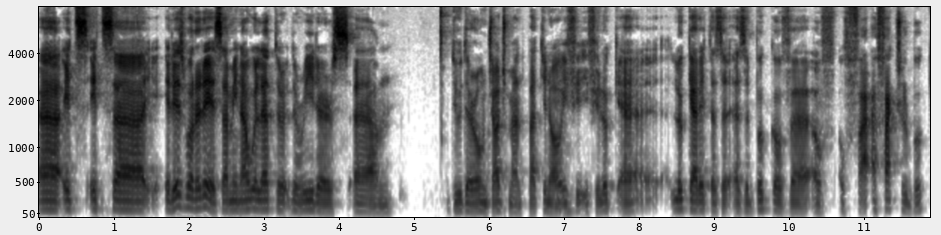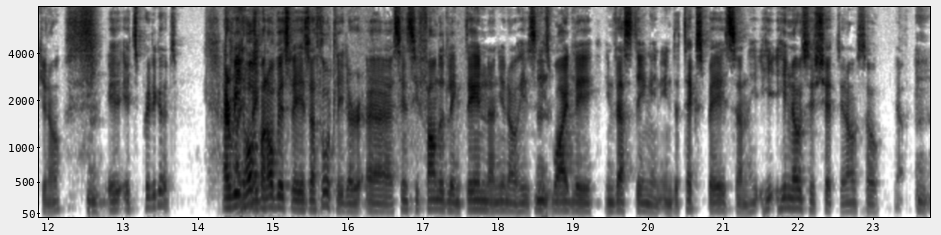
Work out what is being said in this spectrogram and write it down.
uh, it's it's uh, it is what it is. I mean, I will let the, the readers um, do their own judgment, but you know, mm. if you if you look uh, look at it as a as a book of uh, of, of fa- a factual book, you know, mm. it, it's pretty good. And Reid Hoffman obviously is a thought leader uh, since he founded LinkedIn, and you know he's mm. he's widely investing in, in the tech space, and he he knows his shit, you know. So yeah. Mm.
